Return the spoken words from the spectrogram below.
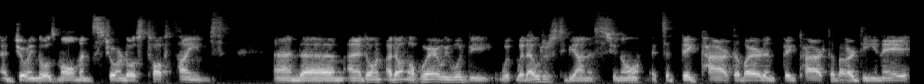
uh, during those moments, during those tough times, and um, and I don't I don't know where we would be w- without it. To be honest, you know, it's a big part of Ireland, big part of our DNA,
